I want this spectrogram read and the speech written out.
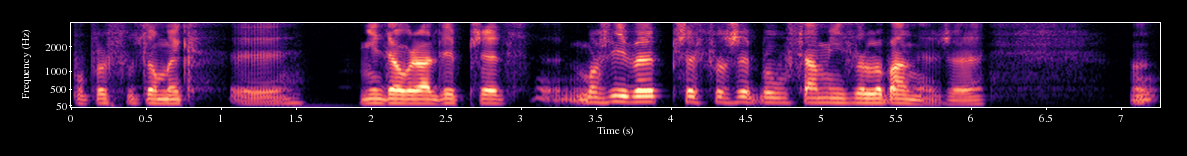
po prostu Tomek y, nie dał rady przed możliwe przez to, że był sam izolowany, że no,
